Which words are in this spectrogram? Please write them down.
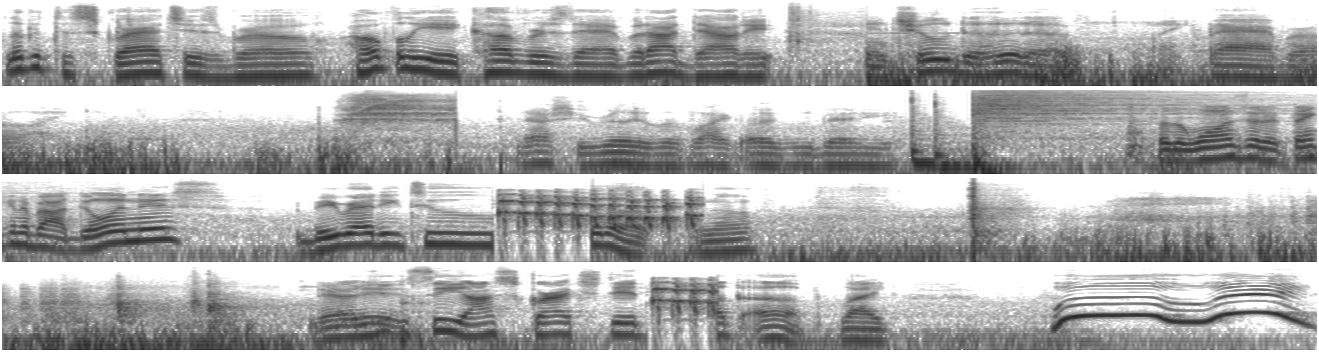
Look at the scratches, bro. Hopefully it covers that, but I doubt it. And chewed the hood up. Like bad, bro. Like now she really look like ugly Betty. For the ones that are thinking about doing this, be ready to it up, you know? There As you can see, I scratched it up. Like, woo wee!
